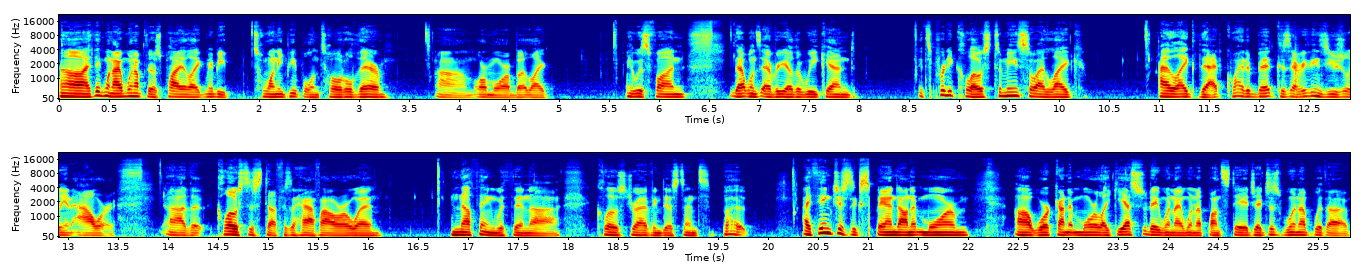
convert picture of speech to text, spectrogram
Uh, I think when I went up, there was probably like maybe 20 people in total there, um, or more. But like, it was fun. That one's every other weekend it's pretty close to me, so I like I like that quite a bit because everything's usually an hour. Uh, the closest stuff is a half hour away. Nothing within uh, close driving distance, but I think just expand on it more, uh, work on it more. Like yesterday when I went up on stage, I just went up with a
